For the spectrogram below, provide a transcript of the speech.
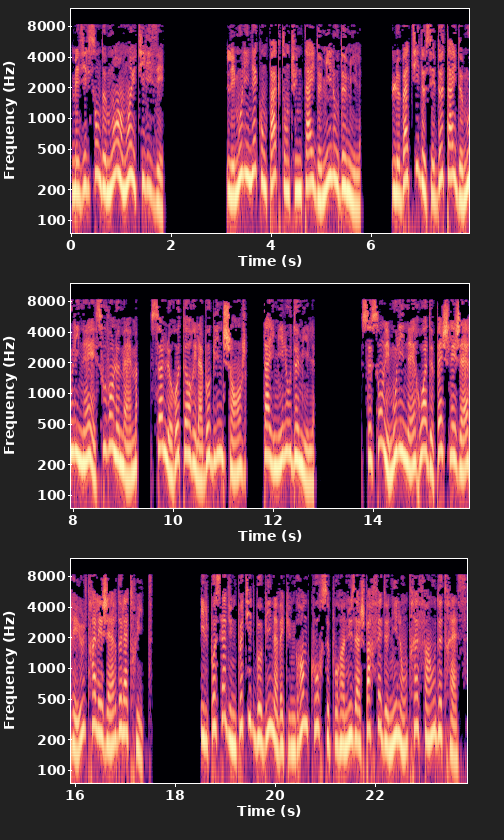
mais ils sont de moins en moins utilisés. Les moulinets compacts ont une taille de 1000 ou 2000. Le bâti de ces deux tailles de moulinet est souvent le même, seul le rotor et la bobine changent, taille 1000 ou 2000. Ce sont les moulinets rois de pêche légère et ultra légère de la truite. Ils possèdent une petite bobine avec une grande course pour un usage parfait de nylon très fin ou de tresse.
